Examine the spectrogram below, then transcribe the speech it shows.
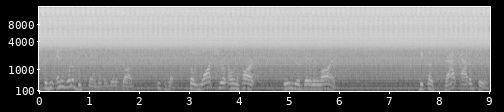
It could be any one of these things that the Word of God teaches us. So watch your own heart in your daily life. Because that attitude,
